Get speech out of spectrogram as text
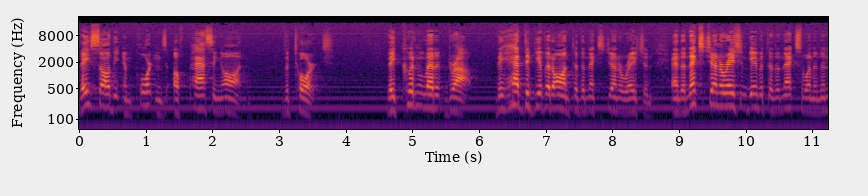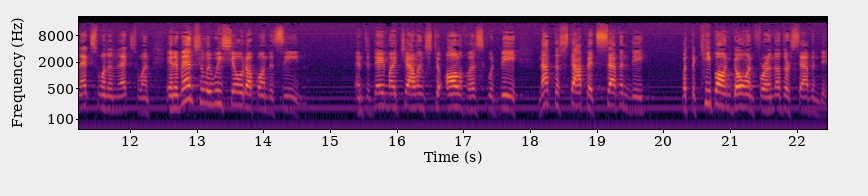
they saw the importance of passing on the torch. They couldn't let it drop. They had to give it on to the next generation. And the next generation gave it to the next one, and the next one, and the next one. And eventually we showed up on the scene. And today, my challenge to all of us would be not to stop at 70, but to keep on going for another 70.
